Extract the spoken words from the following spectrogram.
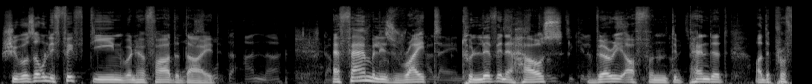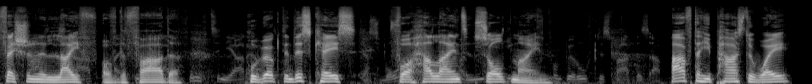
She was only 15 when her father died. A family's right to live in a house very often depended on the professional life of the father, who worked in this case for Hallein's salt mine. After he passed away,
